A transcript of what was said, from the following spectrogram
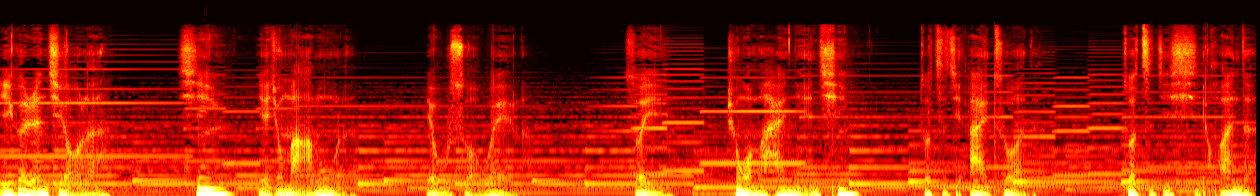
一个人久了，心也就麻木了，也无所谓了。所以，趁我们还年轻，做自己爱做的，做自己喜欢的，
